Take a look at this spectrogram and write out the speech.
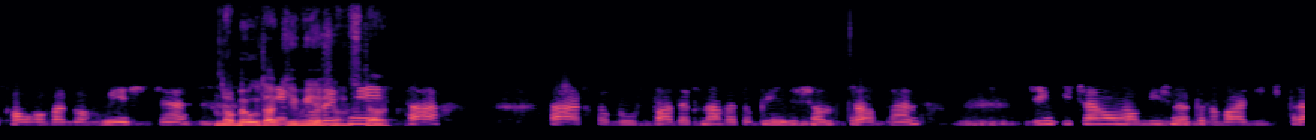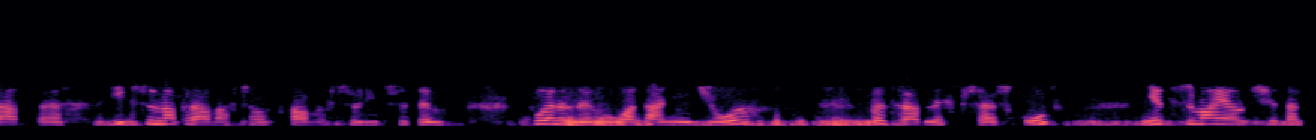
y, kołowego w mieście. No był W taki niektórych miesiąc, tak. miejscach tak, to był spadek nawet o 50%, dzięki czemu mogliśmy prowadzić pracę i przy naprawach cząstkowych, czyli przy tym słynnym łataniu dziur, bez żadnych przeszkód, nie trzymając się tak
